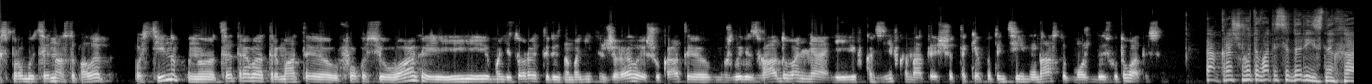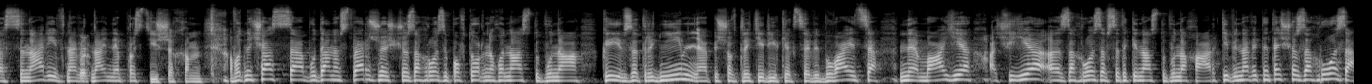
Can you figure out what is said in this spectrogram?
спробують цей наступ, але постійно ну, це треба тримати в фокусі уваги і моніторити різноманітні джерела і шукати можливі згадування і вказівка на те, що таке потенційний наступ може десь готуватися. Так, краще готуватися до різних е, сценаріїв, навіть Так. найнепростіших. Ем, Водночас е, Буданов стверджує, що загрози повторного наступу на Київ за три дні е, пішов третій рік, як це відбувається, немає. А чи є загроза все таки наступу на Харків? І навіть не те, що загроза,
